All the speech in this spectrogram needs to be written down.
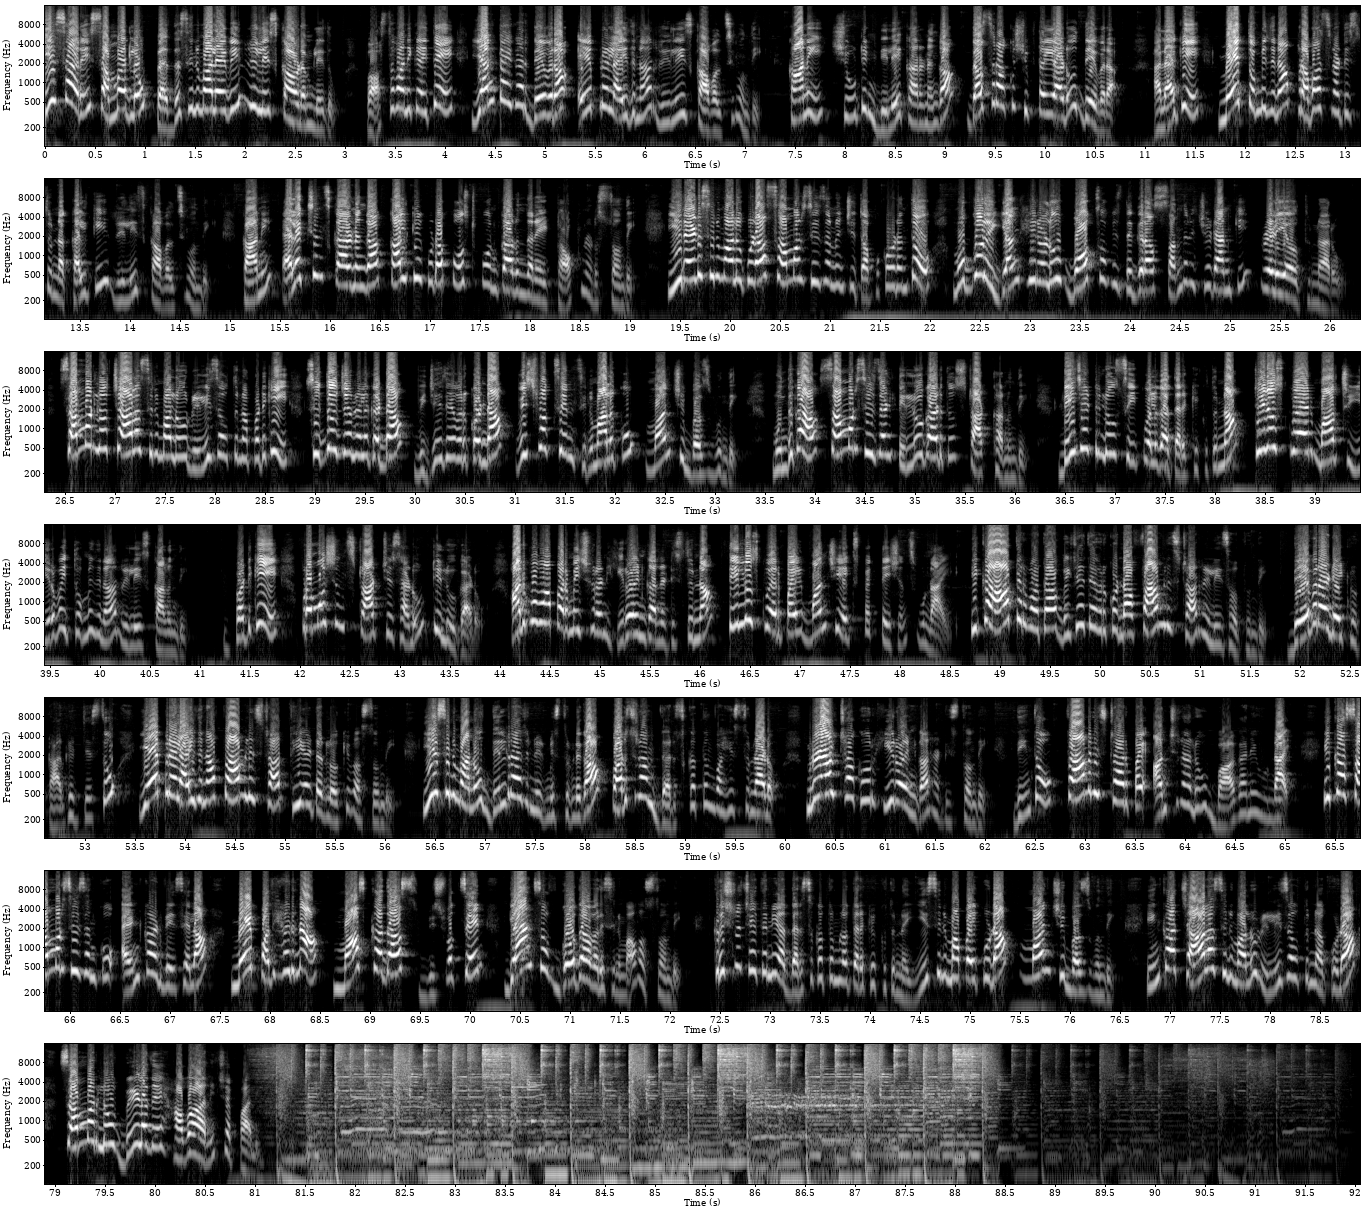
ఈసారి సమ్మర్లో పెద్ద సినిమాలేవి రిలీజ్ కావడం లేదు. వాస్తవానికైతే యంగ్ టైగర్ దేవరా ఏప్రిల్ ఐదున రిలీజ్ కావాల్సి ఉంది. కానీ షూటింగ్ డిలే కారణంగా దసరాకు షిఫ్ట్ అయ్యాడు దేవరా. అలాగే మే తొమ్మిదిన ప్రభాస్ నటిస్తున్న కల్కి రిలీజ్ కావాల్సి ఉంది. కానీ ఎలక్షన్స్ కారణంగా కల్కి కూడా పోస్ట్ పోన్ కానుందనే టాక్ నడుస్తోంది. ఈ రెండు సినిమాలు కూడా సమ్మర్ సీజన్ నుంచి తప్పుకోవడంతో ముగ్గురు యంగ్ హీరోలు బాక్స్ ఆఫీస్ దగ్గర సందడి చేయడానికి రెడీ అవుతున్నారు. సమ్మర్లో చాలా సినిమాలు రిలీజ్ అవుతున్నప్పటికీ సిద్ధు జొన్నలగడ్డ విజయ్ దేవరకొండ విశ్వక్సేన్ సినిమాలకు మంచి బజ్ ఉంది. ముందుగా సమ్మర్ సీజన్ టిల్లుగాడితో స్టార్ట్ కానుంది. డీజే టిల్లు సీక్వెల్గా తెరకెక్కుతున్న టిల్లు స్క్వేర్ మార్చి ఇరవై తొమ్మిదిన రిలీజ్ కానుంది. ఇప్పటికే ప్రమోషన్ స్టార్ట్ చేశాడు టిల్లుగాడు అనుపమ పరమేశ్వరన్ హీరోయిన్గా నటిస్తున్న టిల్లు స్క్వేర్ పై మంచి ఎక్స్పెక్టేషన్స్ ఉన్నాయి. ఇక ఆ తర్వాత Vijay Deverakonda family star release అవుతుంది. దేవరా డేట్ను టార్గెట్ చేస్తూ ఏప్రిల్ ఐదున ఫ్యామిలీ స్టార్ థియేటర్లోకి వస్తుంది. ఈ సినిమాను దిల్ రాజు నిర్మిస్తుండగా పరశురాం దర్శకత్వం వహిస్తున్నాడు. మృణాల్ ఠాకూర్ హీరోయిన్గా నటిస్తోంది. దీంతో ఫ్యామిలీ స్టార్ పై అంచనాలు బాగానే ఉన్నాయి. ఇక సమ్మర్ సీజన్కు ఎండ్ కార్డ్ వేసేలా మే పదిహేడున Mass Ka Das Vishwaksen gangs of Godavari cinema వస్తోంది. కృష్ణ చైతన్య దర్శకత్వంలో తెరకెక్కుతున్న ఈ సినిమాపై కూడా మంచి బజ్ ఉంది. ఇంకా చాలా సినిమాలు రిలీజ్ అవుతున్నా కూడా సమ్మర్లో వీళ్ళదే హవా అని చెప్పాలి.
